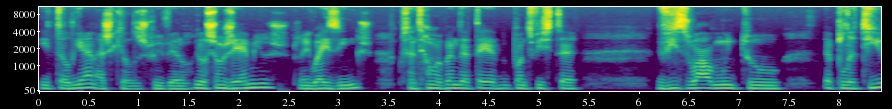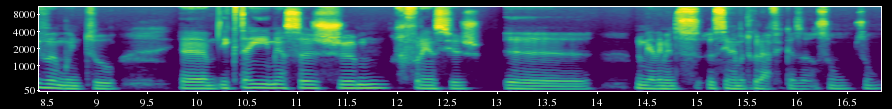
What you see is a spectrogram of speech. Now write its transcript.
italiana, acho que eles viveram. Eles são gêmeos, são iguaizinhos, portanto, é uma banda até do ponto de vista visual muito apelativa, muito uh, e que tem imensas um, referências, uh, nomeadamente cinematográficas. São, são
